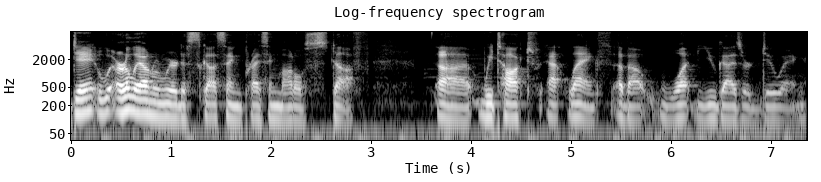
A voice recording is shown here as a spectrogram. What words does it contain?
Dan, early on when we were discussing pricing model stuff, uh, we talked at length about what you guys are doing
